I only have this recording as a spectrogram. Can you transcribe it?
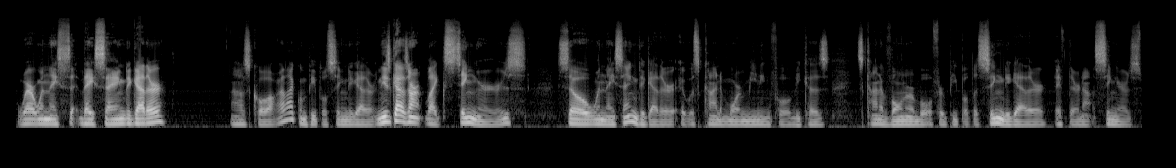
where when they they sang together. That was cool. I like when people sing together. And these guys aren't like singers. So when they sang together, it was kind of more meaningful because it's kind of vulnerable for people to sing together if they're not singers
